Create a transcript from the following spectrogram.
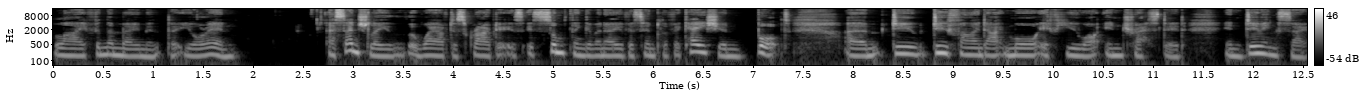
life in the moment that you're in essentially the way I've described it is, is something of an oversimplification, but um, do do find out more if you are interested in doing so.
